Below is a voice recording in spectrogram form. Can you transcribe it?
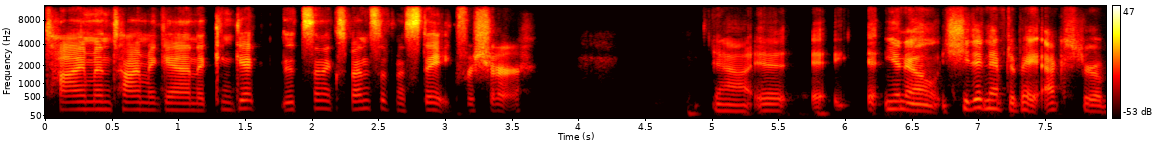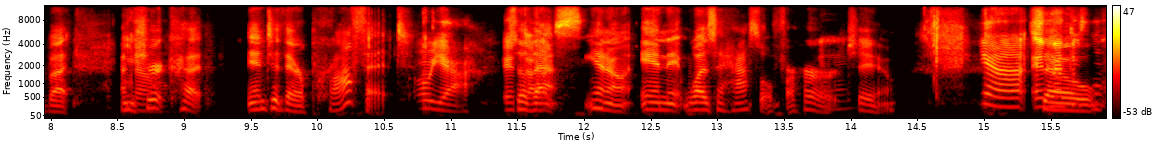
time and time again it can get it's an expensive mistake for sure Yeah, it, it, it- you know, she didn't have to pay extra, but I'm sure it cut into their profit. oh yeah So that's, you know, and it was a hassle for her Mhm. too. yeah and that So, doesn't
